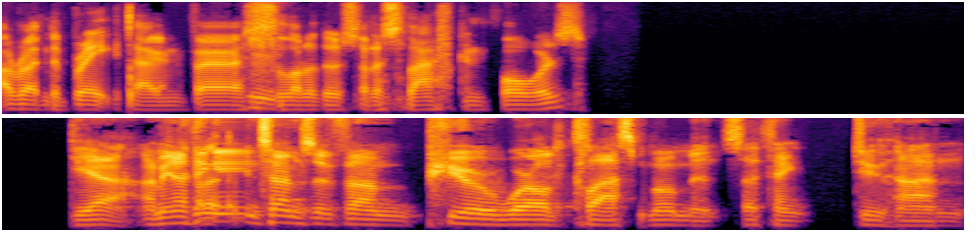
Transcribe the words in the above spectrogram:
around the breakdown versus Hmm. a lot of those sort of South African forwards. Yeah, I mean, I think But- in terms of um, pure world class moments, I think Duhan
